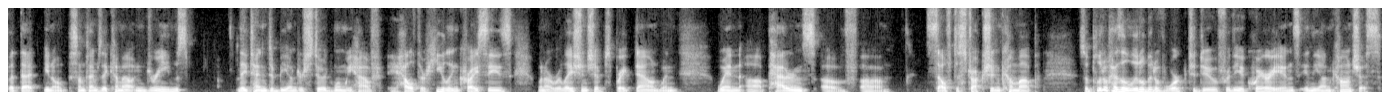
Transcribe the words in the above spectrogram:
but that, you know, sometimes they come out in dreams. They tend to be understood when we have health or healing crises, when our relationships break down, when when uh, patterns of uh, self destruction come up. So Pluto has a little bit of work to do for the Aquarians in the unconscious.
